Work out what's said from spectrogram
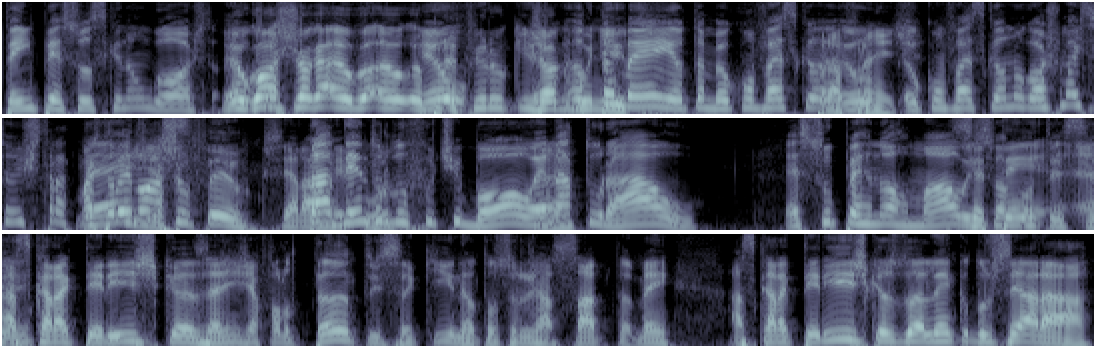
tem pessoas que não gostam. Eu, gosto de jogar, eu, eu, eu prefiro que jogue eu, bonito. Eu também, eu também, eu confesso que eu, eu, eu confesso que eu não gosto, mas são estratégias. Mas também não acho feio que o Ceará Tá recua. dentro do futebol, é, É. natural. É super normal Você isso tem acontecer. as características, a gente já falou tanto isso aqui, né? O torcedor já sabe também. As características do elenco do Ceará.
